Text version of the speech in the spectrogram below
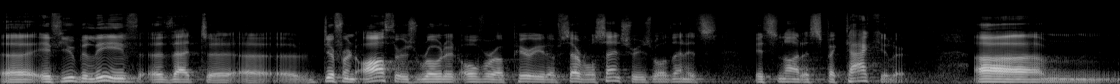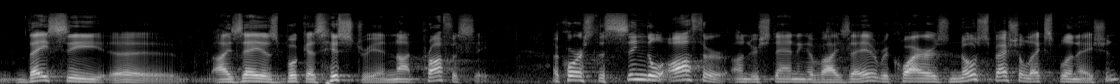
Uh, if you believe uh, that uh, uh, different authors wrote it over a period of several centuries, well then it's, it's not as spectacular. Um, they see uh, Isaiah's book as history and not prophecy. Of course, the single author understanding of Isaiah requires no special explanation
